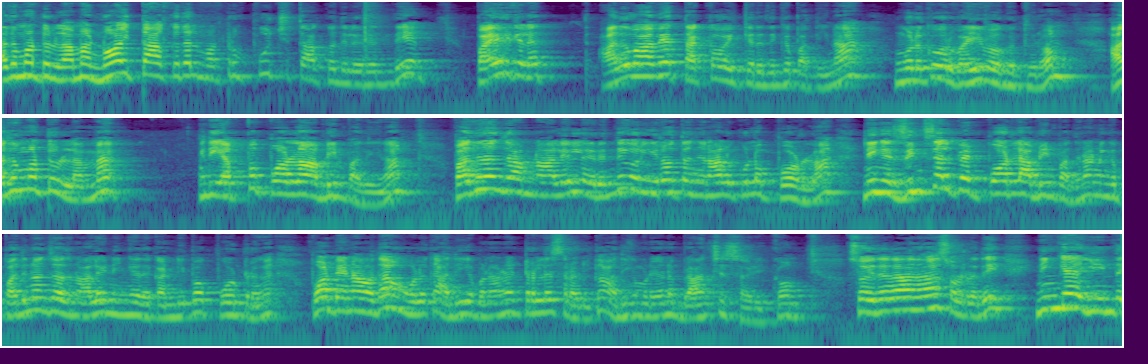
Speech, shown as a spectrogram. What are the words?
அது மட்டும் இல்லாம நோய் தாக்குதல் மற்றும் பூச்சி தாக்குதல் இருந்து பயிர்களை அதுவாகவே தக்க வைக்கிறதுக்கு பார்த்தீங்கன்னா உங்களுக்கு ஒரு வழிவகுத்துரும். அது மட்டும் இல்லாம இது எப்போ போடலாம் அப்படின்னு பார்த்தீங்கன்னா பதினஞ்சாம் நாளில் இருந்து ஒரு இருபத்தஞ்சு நாளுக்குள்ள போடலாம். நீங்க ஜிங்க் சல்பேட் போடல அப்படின்னு பார்த்தீங்கன்னா நீங்க பதினஞ்சாவது நாளே நீங்க இதை கண்டிப்பா போட்டுருங்க. போட்டேன்னா தான் உங்களுக்கு அதிகப்படியான ட்ரெல்லஸ் அடிக்கும் அதிகப்படியான பிரான்ச்சஸ் அடிக்கும். ஸோ இதை தான் சொல்றது. நீங்க இந்த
